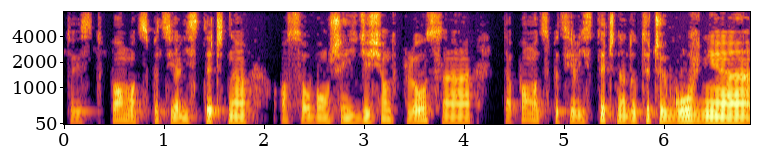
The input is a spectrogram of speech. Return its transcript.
to jest pomoc specjalistyczna osobom 60. Ta pomoc specjalistyczna dotyczy głównie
